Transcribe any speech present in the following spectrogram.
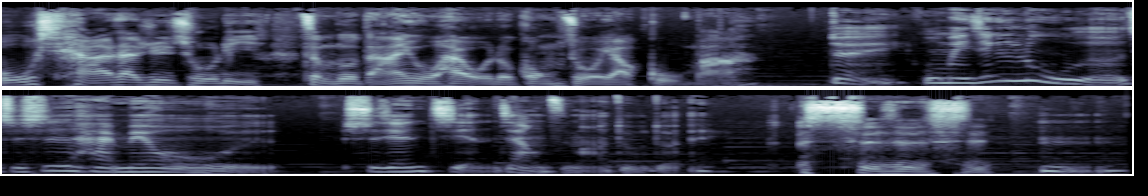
我不想再去处理这么多答案，因为我还有我的工作要顾嘛。对，我们已经录了，只是还没有时间剪，这样子嘛，对不对？是是是，嗯。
